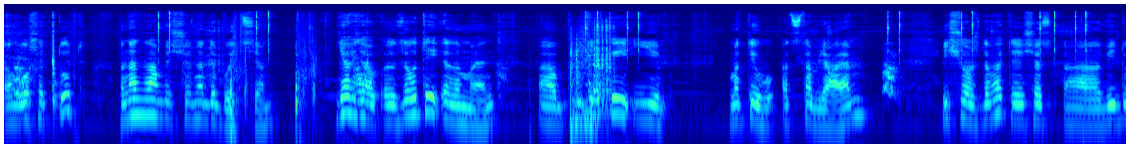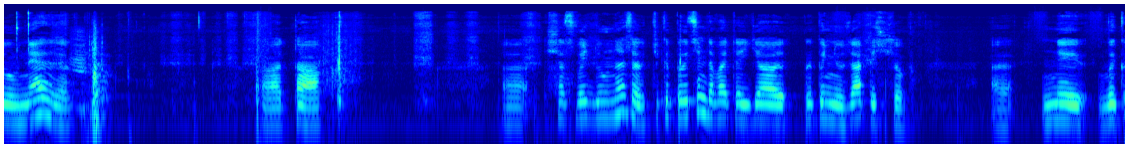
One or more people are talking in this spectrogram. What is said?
е, лошадь тут, вона нам ще знадобиться. Я взяв золотий елемент, бутильки і мотиву відставляємо. І що ж, давайте я зараз війду в незер. Так. Зараз вийду в незер, тільки перед цим давайте я припиню запись, щоб е, не вик...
